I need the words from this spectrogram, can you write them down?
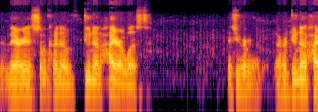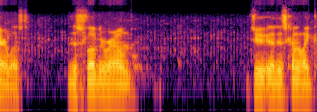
there is some kind of do not hire list. As you heard me, I heard do not hire list this floated around. To that is kind of like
